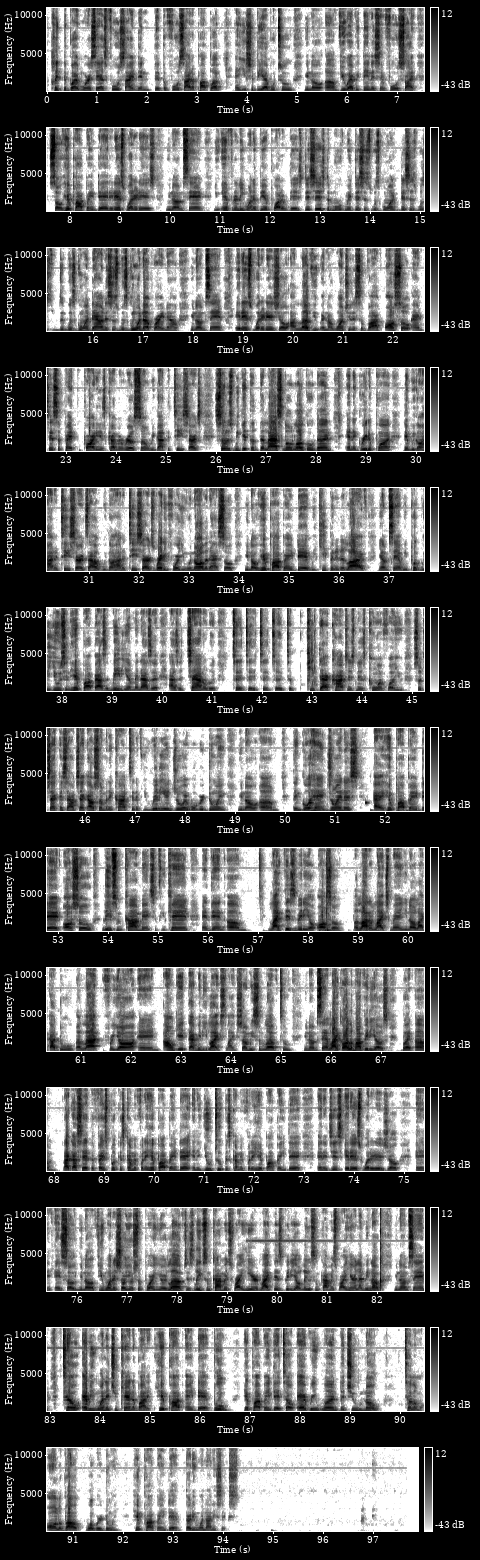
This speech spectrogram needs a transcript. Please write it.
click the button where it says full site then the, the full site will pop up and you should be able to you know um, view everything that's in full site. So hip hop ain't dead. It is what it is. You know what i'm saying? You infinitely want to be a part of this. This is the movement. This is what's going this is what's what's going down. This is what's going up right now. You know what i'm saying? It is what it is yo. I love you and i want you to survive. Also anticipate the party is coming real soon. We got the t-shirts. As soon as we get the, the last little logo done and agreed upon then we we gonna have the t-shirts out. We gonna have the t-shirts ready for you and all of that. So you know, hip hop ain't dead. We keeping it alive. You know what I'm saying? We put we using hip hop as a medium and as a as a channel to to to to to, to keep that consciousness going for you. So check us out. Check out some of the content. If you really enjoy what we're doing, you know, um, then go ahead and join us at Hip Hop Ain't Dead. Also, leave some comments if you can, and then um, like this video also a lot of likes, man. You know, like I do a lot for y'all, and I don't get that many likes. Like, show me some love too. You know what I'm saying? Like all of my videos, but um, like I said, the Facebook is coming for the hip hop ain't dead, and the YouTube is coming for the hip hop ain't dead, and it just it is what it is, yo. And and so you know, if you want to show your support and your love, just leave some comments right here. Like this video, leave some comments right here, and let me know. You know what I'm saying? Tell everyone that you can about it. Hip hop ain't dead. Boom. Hip hop ain't dead. Tell everyone that you know. Tell them all about what we're doing. Hip hop ain't dead. 3196.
